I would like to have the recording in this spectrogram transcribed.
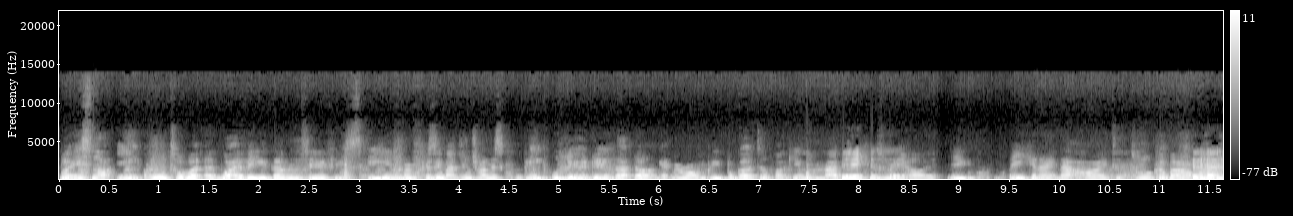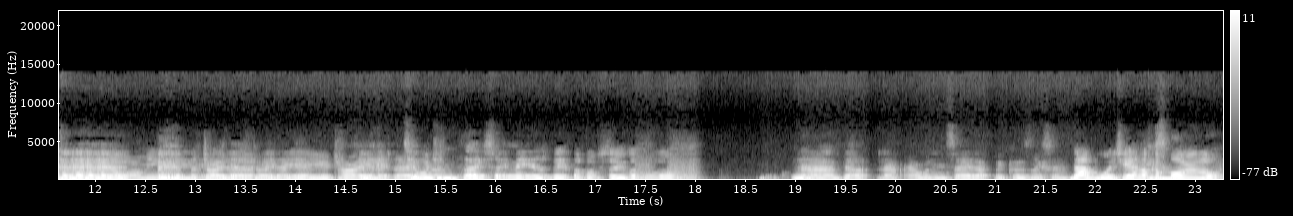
But it's not equal to what, whatever you're going to if you're skiing, bro. Because imagine trying to. sk- People do do that. Don't get me wrong. People go to fucking mad. Beacon's Mm. pretty high. You, Beacon ain't that high to talk about. Like, you know what I mean? You- I tried it, I tried it, Yeah, you're trying it there. two hundred and thirty centimeters be- above sea level though. Nah, don't, nah, I wouldn't say that because listen, Nah, but once you get like a It's- mile up,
